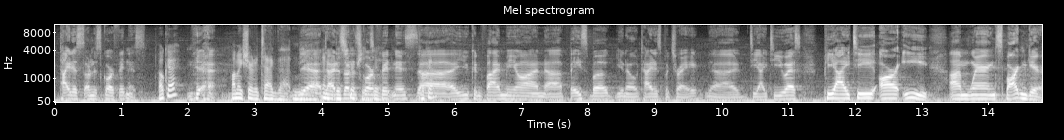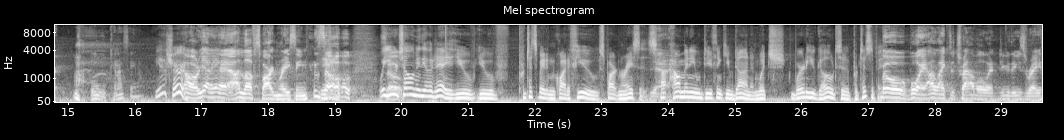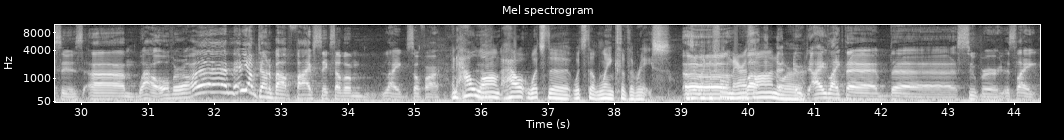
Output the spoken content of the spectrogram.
Titus underscore fitness. Okay. Yeah. I'll make sure to tag that. In Yeah, in Titus underscore too. fitness. Okay. Uh, you can find me on uh, Facebook, you know, Titus Pitre, uh, T I T U S P I T R E. I'm wearing Spartan gear. Ooh, can I say that? Yeah, sure. Oh, yeah, yeah, yeah. I love Spartan racing. so, Yeah. Well, you were telling me the other day you you've participated in quite a few Spartan races. Yeah. How, how many do you think you've done, and which where do you go to participate? Oh boy, I like to travel and do these races. Um, wow, overall, uh, maybe I've done about five, six of them, like so far. And how long? How what's the what's the length of the race? Is it like a full Uh, marathon well, or? uh, I like the the super. It's like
